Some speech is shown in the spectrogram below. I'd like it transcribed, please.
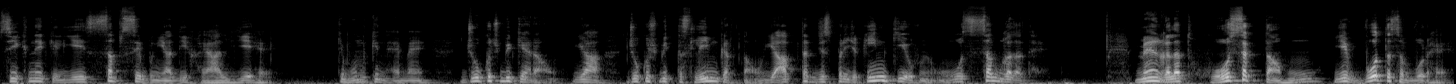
सीखने के लिए सबसे बुनियादी ख्याल ये है कि मुमकिन है मैं जो कुछ भी कह रहा हूँ या जो कुछ भी तस्लीम करता हूँ या अब तक जिस पर यकीन किए हुए हूँ, वो सब गलत है। मैं गलत हो सकता हूँ, ये वो तस्वुर है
